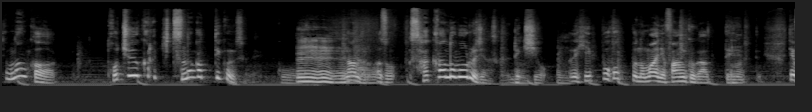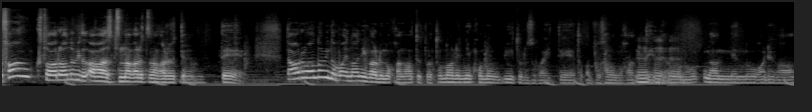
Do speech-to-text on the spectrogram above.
でもなんか途中からつながっていくんですよね。こう、んうんなんだろう。あそう遡るじゃないですか歴史を、うん。でヒップホップの前にファンクがあって、うん。でファンクと R&B とああつながるつながるってなって、で R&B の前に何があるのかなって言うと隣にこのビートルズがいてとかボサノバがあってみたいな、うんうんうんこの何年のあれがあっ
